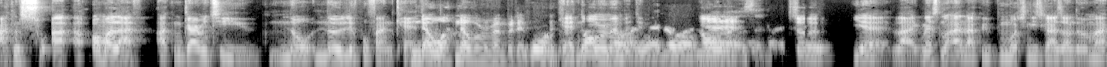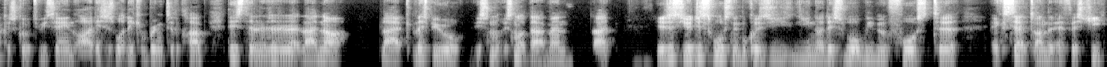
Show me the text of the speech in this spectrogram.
I can sw- I, I, on my life, I can guarantee you, no no Liverpool fan cared. No one, no one remembered him. No one cared. No one remembered him. yeah, no one, No no one- one said. So yeah, like let's not act like we've been watching these guys under a microscope to be saying, "Oh, this is what they can bring to the club." This, da, da, da, da. like, nah. Like, let's be real. It's not. It's not that, man. Like, you're just you're just forcing it because you you know this is what we've been forced to accept under FSG.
